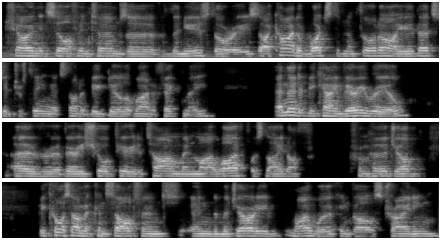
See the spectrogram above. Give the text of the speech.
showing itself in terms of the news stories, I kind of watched it and thought, oh, yeah, that's interesting. It's not a big deal. It won't affect me. And then it became very real over a very short period of time when my wife was laid off from her job. Because I'm a consultant and the majority of my work involves training,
